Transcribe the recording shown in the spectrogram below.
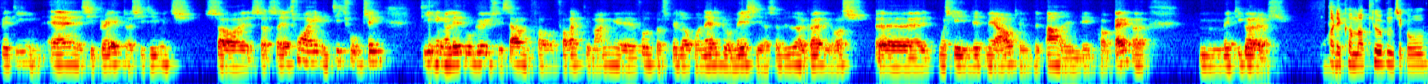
værdien af sit brand og sit image. Så, så, så jeg tror egentlig, de to ting, de hænger lidt uløseligt sammen for, for rigtig mange øh, fodboldspillere. Ronaldo, Messi og så videre gør det også. Øh, måske lidt mere afdæmpet grad, end det Pogba gør, men de gør det også. Og det kommer klubben til gode.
